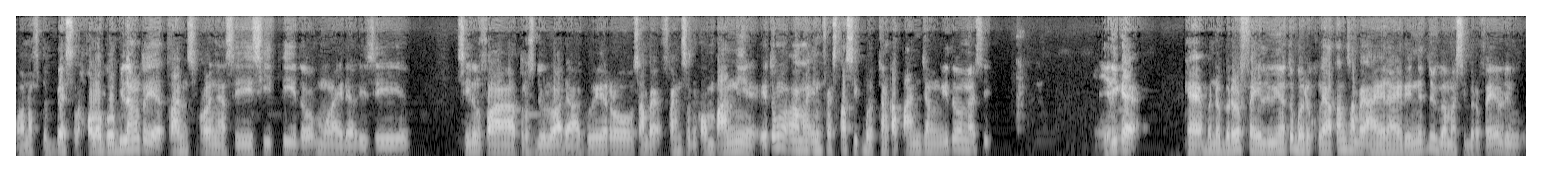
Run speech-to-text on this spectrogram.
one of the best lah. Kalau gue bilang tuh ya transfernya si City itu mulai dari si Silva, terus dulu ada Aguero, sampai Vincent Kompany ya. Itu emang investasi buat jangka panjang gitu nggak sih? Jadi kayak kayak bener-bener value-nya tuh baru kelihatan sampai akhir-akhir ini tuh juga masih bervalue.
